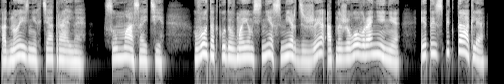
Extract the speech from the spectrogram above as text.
Одно из них театральное. С ума сойти. Вот откуда в моем сне смерть Же от ножевого ранения. Это из спектакля.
